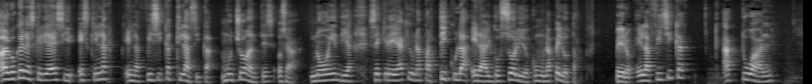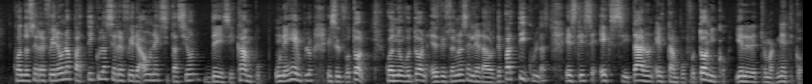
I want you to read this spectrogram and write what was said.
Algo que les quería decir es que en la, en la física clásica, mucho antes, o sea, no hoy en día, se creía que una partícula era algo sólido, como una pelota. Pero en la física actual, Cuando se refiere a una partícula se refiere a una excitación de ese campo. Un ejemplo es el fotón. Cuando un fotón es visto en un acelerador de partículas es que se excitaron el campo fotónico y el electromagnético.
